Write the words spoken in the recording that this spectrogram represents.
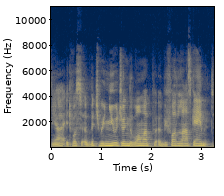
yeah, it was a bit renewed during the warm up uh, before the last game. It,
